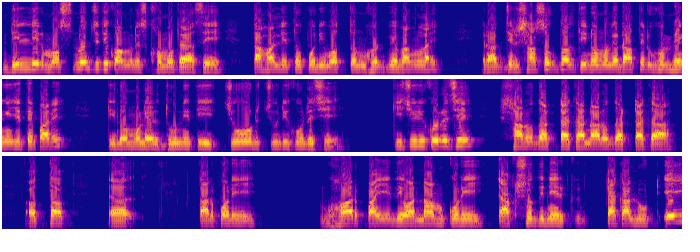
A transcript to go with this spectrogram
দিল্লির মসনদ যদি কংগ্রেস ক্ষমতায় আসে, তাহলে তো পরিবর্তন ঘটবে বাংলায়। রাজ্যের শাসক দল তৃণমূলের রাতের ঘুম ভেঙে যেতে পারে। তৃণমূলের দুর্নীতি চোর চুরি করেছে। কী চুরি করেছে? সারদার টাকা, নারদার টাকা, অর্থাৎ তারপরে ঘর পাইয়ে দেওয়ার নাম করে একশো দিনের টাকা লুট এই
